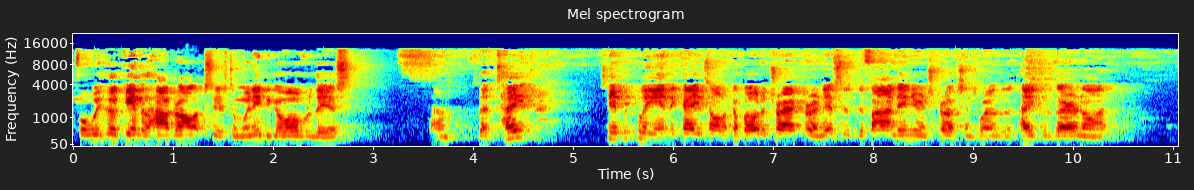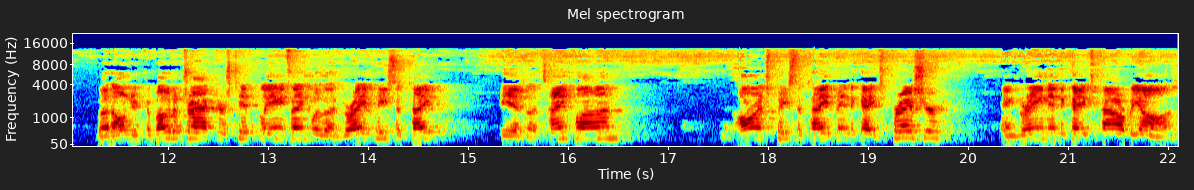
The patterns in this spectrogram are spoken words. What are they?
Before we hook into the hydraulic system, we need to go over this. Um, the tape typically indicates on a Kubota tractor, and this is defined in your instructions whether the tape is there or not. But on your Kubota tractors, typically anything with a gray piece of tape is a tank line. An orange piece of tape indicates pressure, and green indicates power beyond.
